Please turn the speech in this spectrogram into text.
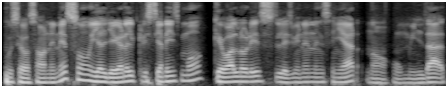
pues se basaban en eso. Y al llegar el cristianismo, ¿qué valores les vienen a enseñar? No, humildad.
